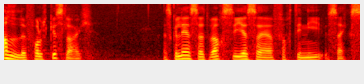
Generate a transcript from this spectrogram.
alle folkeslag. Jeg skal lese et vers i Jesaja 49, 49,6.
